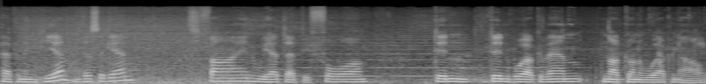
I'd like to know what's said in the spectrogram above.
happening here. This again. It's fine. We had that before. Didn't didn't work then. Not gonna work now.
